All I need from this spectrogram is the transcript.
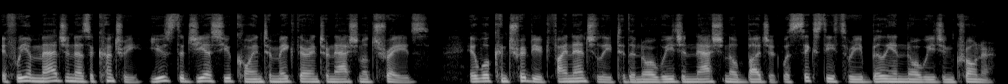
if we imagine as a country, use the GSU coin to make their international trades, it will contribute financially to the Norwegian national budget with 63 billion Norwegian kroner.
